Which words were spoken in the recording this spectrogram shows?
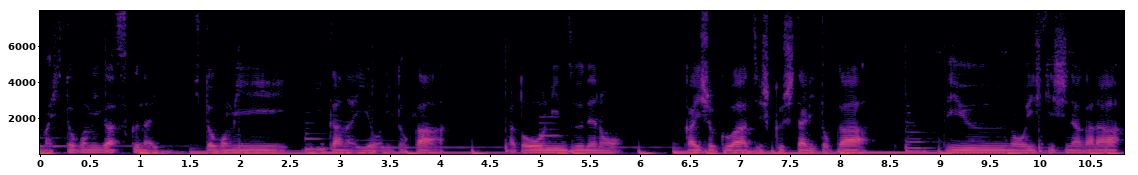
まあ、人混みが少ない人混みに行かないようにとかあと大人数での会食は自粛したりとかっていうのを意識しながら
